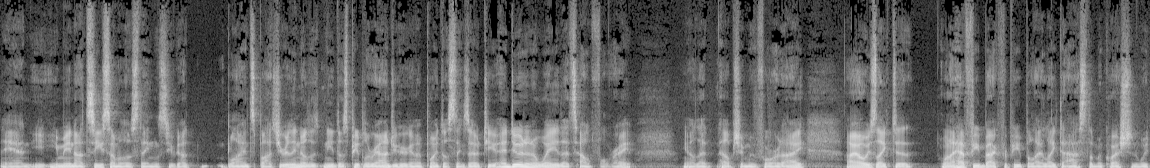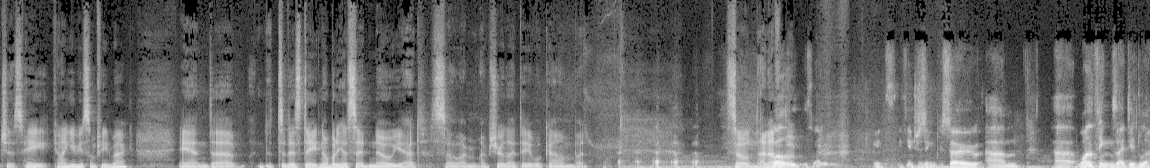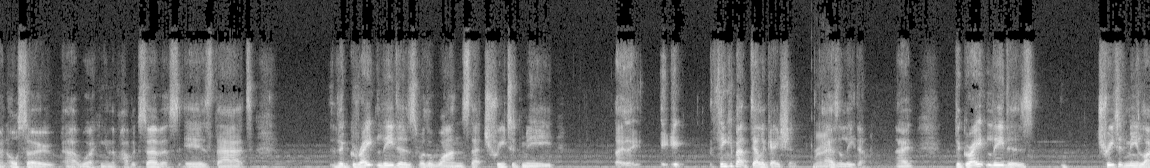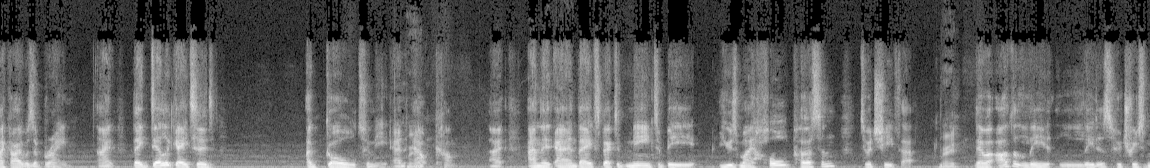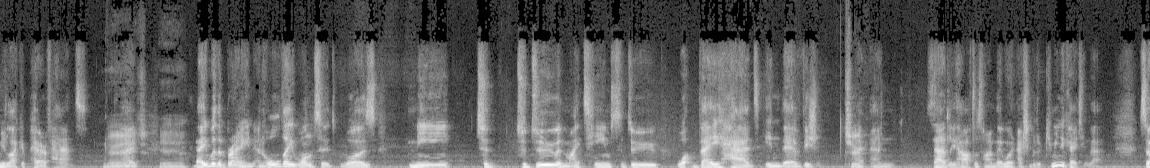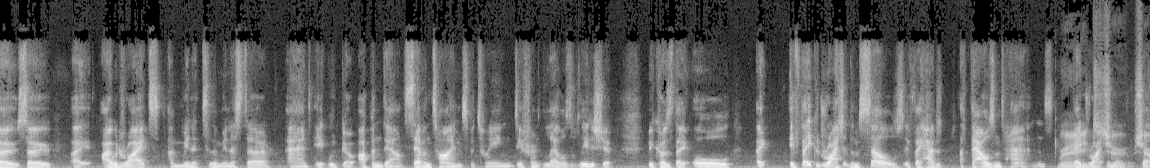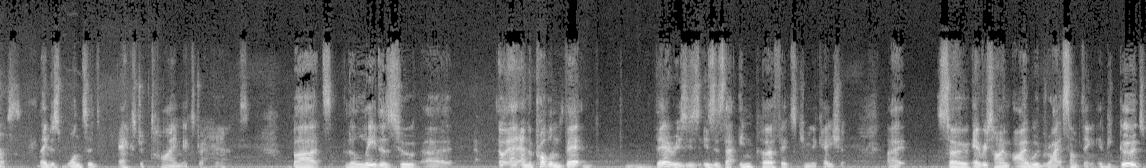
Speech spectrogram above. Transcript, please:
and you, you may not see some of those things you've got blind spots you really know need those people around you who are going to point those things out to you and do it in a way that's helpful right? You know that helps you move forward. I i always like to when i have feedback for people i like to ask them a question which is hey can i give you some feedback and uh, to this date nobody has said no yet so i'm, I'm sure that day will come but so enough well, about, so it's, it's interesting. So, um, uh, one of the things I did learn also uh, working in the public service is that the great leaders were the ones that treated me. Uh, it- think about delegation Right. as a leader, right? The great leaders treated me like I was a brain, right? They delegated a goal to me, an Right. outcome, right? And they and they expected me to be use my whole person to achieve that. Right. There were other lead, leaders who treated me like a pair of hands. Right. Right. Yeah. Yeah. They were the brain, and all they wanted was me to to do and my teams to do what they had in their vision. Sure. And sadly, half the time they weren't actually good at communicating that. So, so I, I would write a minute to the minister, and it would go up and down seven times between different levels of leadership, because they all, if they could write it themselves, if they had a thousand hands, Right, they'd write them sure, all sure. themselves. They just wanted extra time, extra hands. But the leaders who, uh, and, and the problem there, there is, is, is, is that imperfect communication. I, so every time I would write something, it'd be good,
